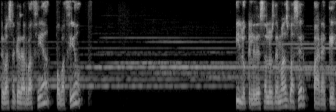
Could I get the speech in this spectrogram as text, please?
te vas a quedar vacía o vacío. Y lo que le des a los demás va a ser ¿para qué?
